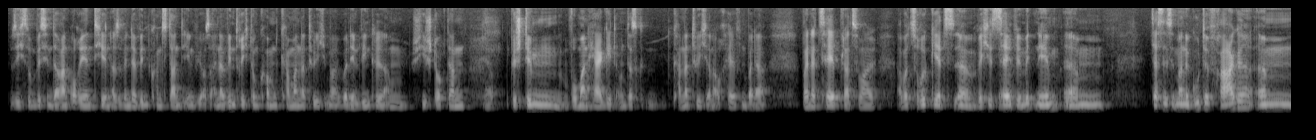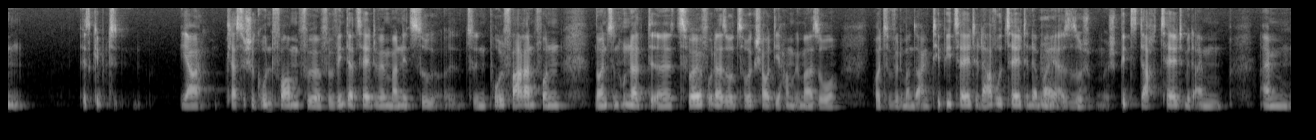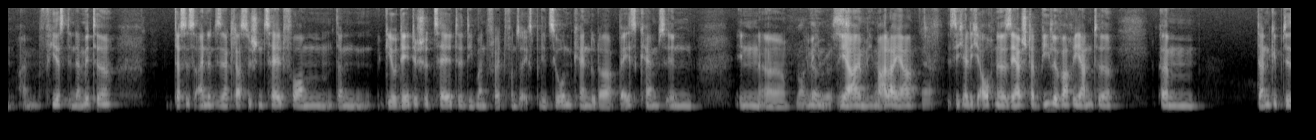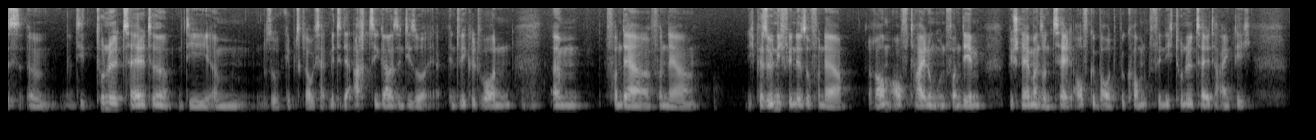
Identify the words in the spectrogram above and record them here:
sich so ein bisschen daran orientieren. Also wenn der Wind konstant irgendwie aus einer Windrichtung kommt, kann man natürlich immer über den Winkel am Skistock dann Ja. bestimmen, wo man hergeht. Und das kann natürlich dann auch helfen bei der, bei der Zeltplatzwahl. Aber zurück jetzt, äh, welches Zelt wir mitnehmen. Ähm, das ist immer eine gute Frage. Ähm, es gibt ja klassische Grundformen für, für Winterzelte, wenn man jetzt zu, zu den Polfahrern von 1912 oder so zurückschaut, die haben immer so, heute würde man sagen, Tipi-Zelte, Lavu-Zelte dabei, also so Spitzdachzelt mit einem, einem, einem First in der Mitte. Das ist eine dieser klassischen Zeltformen. Dann geodätische Zelte, die man vielleicht von so Expeditionen kennt oder Basecamps in, in äh, im, ja, im Himalaya. Ja. Ist sicherlich auch eine sehr stabile Variante. Ähm, dann gibt es ähm, die Tunnelzelte, die ähm, so gibt es, glaube ich, seit Mitte der 80er sind die so entwickelt worden. Ähm, von der, von der, ich persönlich finde, so von der Raumaufteilung und von dem, wie schnell man so ein Zelt aufgebaut bekommt, finde ich Tunnelzelte eigentlich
